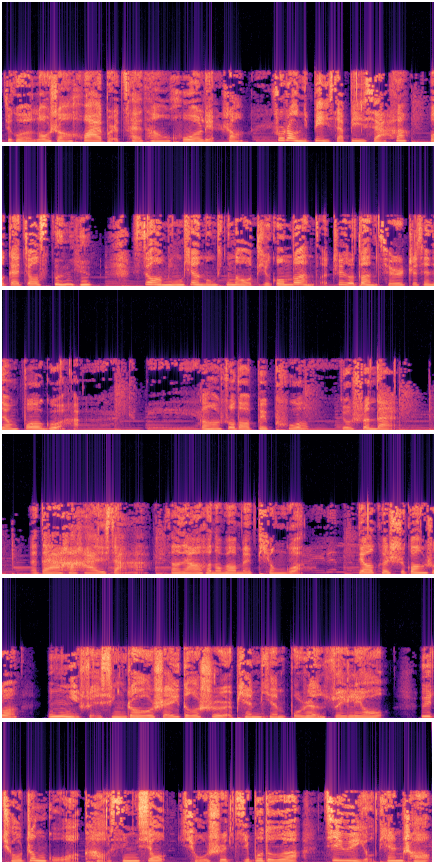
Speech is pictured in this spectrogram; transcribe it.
结果楼上画一盆菜汤呼我脸上，说：“让你陛下，陛下哈，我该教死你！”希望明天能听到我提供段子。这个段子其实之前已经播过哈。刚刚说到被泼，就顺带。那大家哈哈一下哈，相信有很多朋友没听过。雕刻时光说：“逆水行舟，谁得势？偏偏不认随流。欲求正果，靠心修。求实急不得，机遇有天朝。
